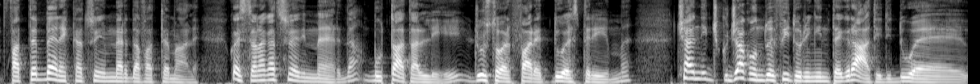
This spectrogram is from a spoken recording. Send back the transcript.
fatte bene e canzoni di merda fatte male. Questa è una canzone di merda, buttata lì, giusto per fare due stream. Cioè, già con due featuring integrati di due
